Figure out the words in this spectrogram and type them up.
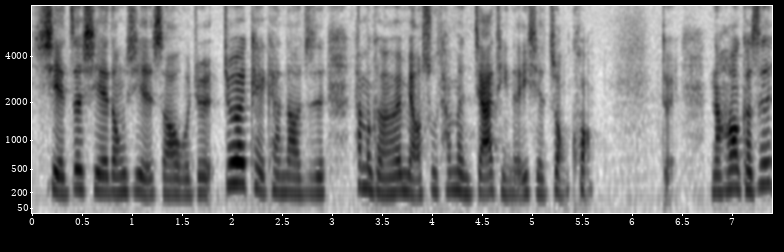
写这些东西的时候，我觉得就会可以看到，就是他们可能会描述他们家庭的一些状况，对。然后可是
